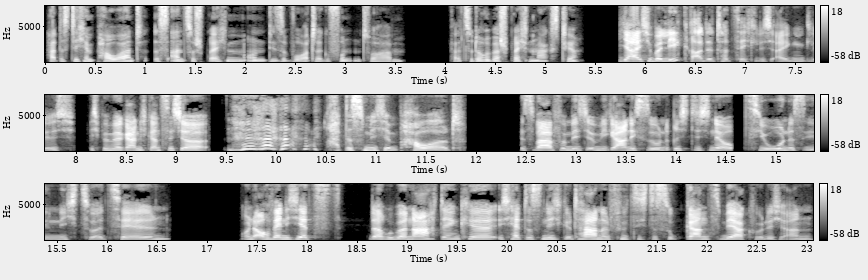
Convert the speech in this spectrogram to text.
Hat es dich empowert, es anzusprechen und diese Worte gefunden zu haben? Falls du darüber sprechen magst hier. Ja, ich überlege gerade tatsächlich eigentlich. Ich bin mir gar nicht ganz sicher, hat es mich empowert. Es war für mich irgendwie gar nicht so richtig eine Option, es ihnen nicht zu erzählen. Und auch wenn ich jetzt darüber nachdenke, ich hätte es nicht getan, dann fühlt sich das so ganz merkwürdig an.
